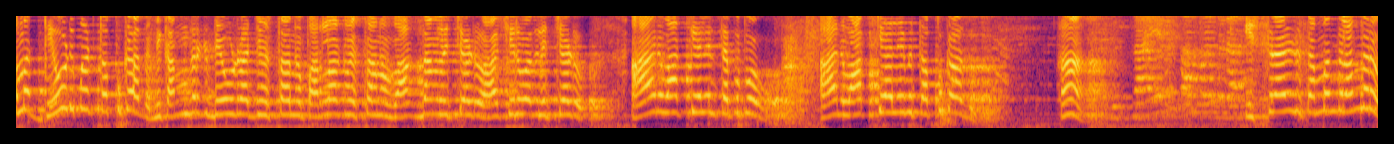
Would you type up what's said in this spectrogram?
అమ్మ దేవుడి మాట తప్పు కాదు. మీకు అందరికి దేవుడు రాజ్యం ఇస్తాను పరలోకం ఇస్తాను వాగ్దానాలు ఇచ్చాడు ఆశీర్వాదాలు ఇచ్చాడు. ఆయన వాక్యాలేమి తప్పిపోవు. ఆయన వాక్యాలేమి తప్పు కాదు. ఆ, ఇస్రాయేలు అందరూ ఇస్రాయేల్ సంబంధులందరూ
